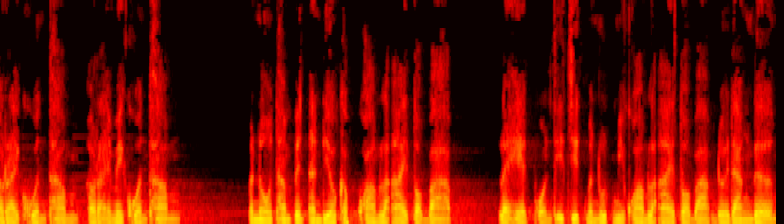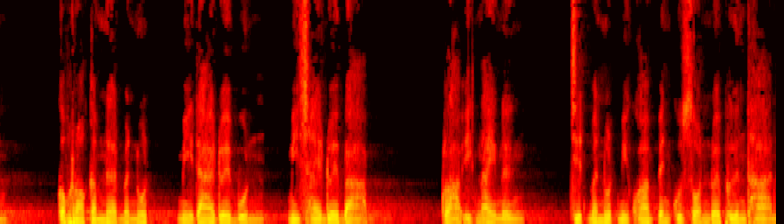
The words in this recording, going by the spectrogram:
อะไรควรทำอะไรไม่ควรทำมโนธรรมเป็นอันเดียวกับความละอายต่อบาป และเหตุผลที่จิตมนุษย์มีความละอายต่อบาปโดยดั้งเดิม ก็เพราะกำเนิดมนุษย์มีได้ด้วยบุญมิใช่ด้วยบาป กล่าวอีกในหนึ่ง จิตมนุษย์มีความเป็นกุศลโดยพื้นฐาน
